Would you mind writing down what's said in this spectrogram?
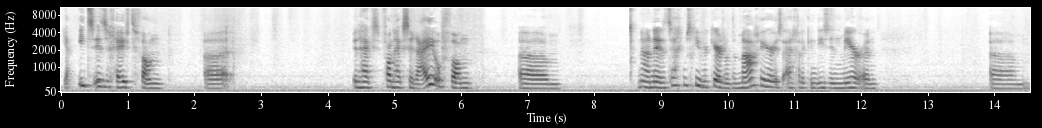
ja, iets in zich heeft van, uh, een heks, van hekserij of van. Um, nou, nee, dat zeg ik misschien verkeerd, want de magier is eigenlijk in die zin meer een. Um,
